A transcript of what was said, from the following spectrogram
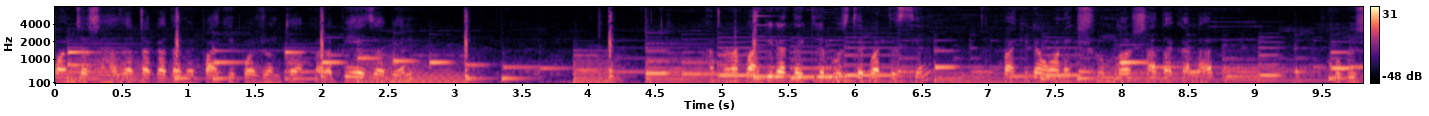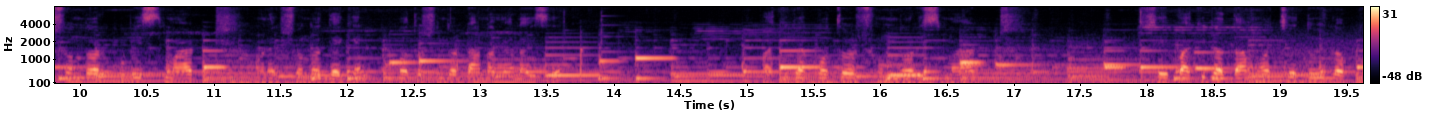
পঞ্চাশ হাজার টাকা দামে পাখি পর্যন্ত আপনারা পেয়ে যাবেন। আপনারা পাখিটা দেখলে বুঝতে পারতেছেন, পাখিটা অনেক সুন্দর সাদা কালার, খুবই সুন্দর, খুবই স্মার্ট, অনেক সুন্দর দেখেন, কত সুন্দর ডানা মেলাইছে। পাখিটা কত সুন্দর, স্মার্ট, সেই পাখিটার দাম হচ্ছে দুই লক্ষ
